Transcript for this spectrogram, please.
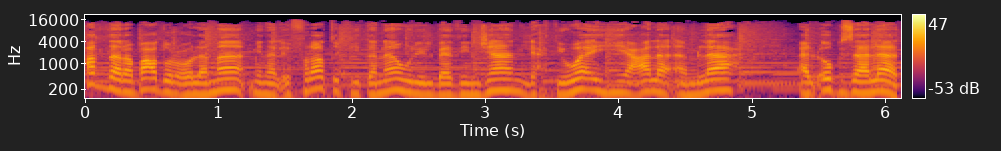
حذر بعض العلماء من الإفراط في تناول الباذنجان لاحتوائه على أملاح الأوكزالات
